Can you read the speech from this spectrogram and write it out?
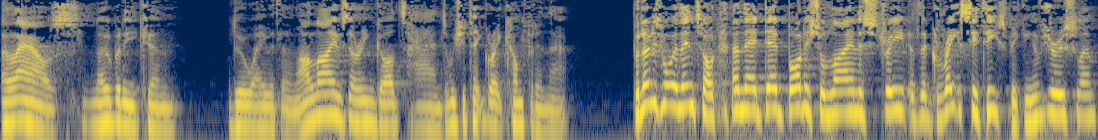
allows, nobody can do away with them. Our lives are in God's hands and we should take great comfort in that. But notice what we're then told, and their dead bodies shall lie in the street of the great city, speaking of Jerusalem,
